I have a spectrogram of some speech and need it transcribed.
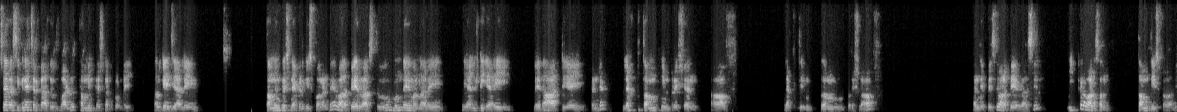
సరే సిగ్నేచర్ కాదు. వాళ్ళు తమ్ ఇంప్రెషన్ అనుకోండి. వాళ్ళకి ఏం చేయాలి? తమ్ ఇంప్రెషన్ ఎక్కడ తీసుకోవాలంటే వాళ్ళ పేరు రాస్తూ ముందు ఏమన్నారు ఎల్టిఐ లేదా ఆర్టిఐ అంటే left thumb impression of left thumb impression of అని చెప్పేసి వాళ్ళ పేరు రాసి ఇక్కడ వాళ్ళ సన్ తమ్ తీసుకోవాలి.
